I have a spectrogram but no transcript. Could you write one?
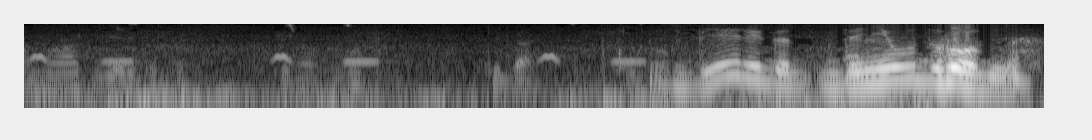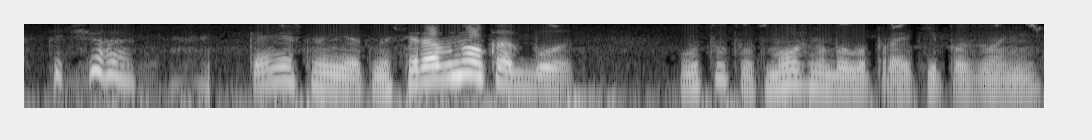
Ну, а ты кидать. С берега? Да неудобно. Ты чё? Конечно нет, но все равно как бы вот. Тут вот можно было пройти позвонить.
